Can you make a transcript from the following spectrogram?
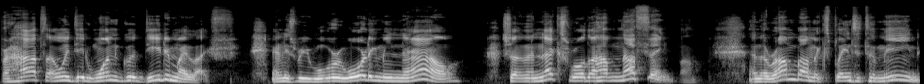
perhaps I only did one good deed in my life, and he's rewarding me now, so in the next world I'll have nothing. And the Rambam explains it to mean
